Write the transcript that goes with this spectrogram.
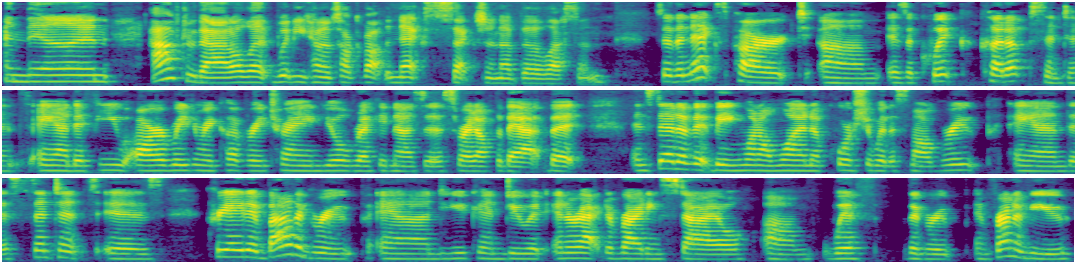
and then after that, I'll let Whitney kind of talk about the next section of the lesson. So the next part um, is a quick cut up sentence. And if you are reading recovery trained, you'll recognize this right off the bat. But instead of it being one on one, of course, you're with a small group. And this sentence is created by the group, and you can do it interactive writing style um, with the group in front of you.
